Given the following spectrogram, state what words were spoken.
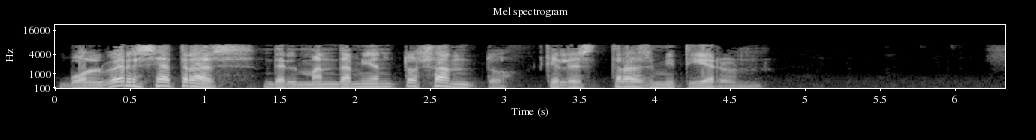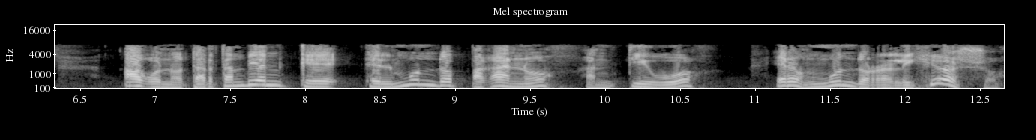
volverse atrás del mandamiento santo que les transmitieron. Hago notar también que el mundo pagano antiguo era un mundo religioso,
